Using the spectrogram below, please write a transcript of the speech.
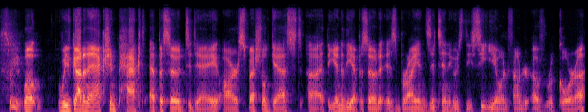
Sweet. Well, we've got an action packed episode today. Our special guest uh, at the end of the episode is Brian Zitin, who's the CEO and founder of Reggora.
